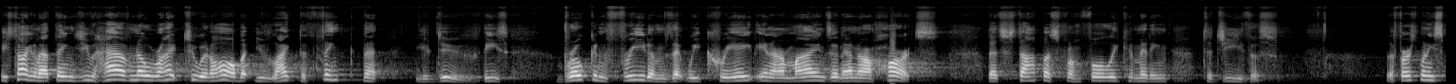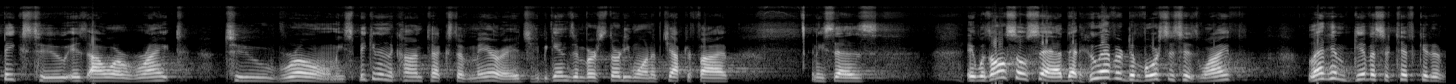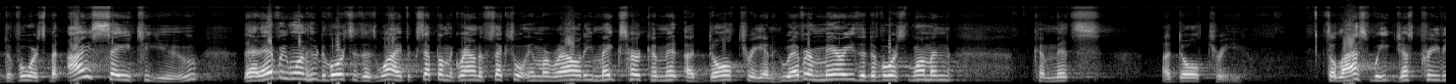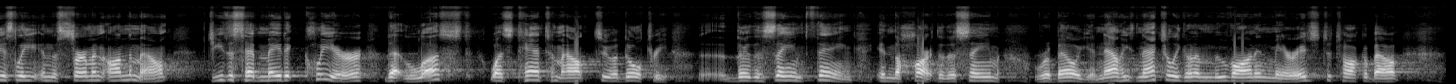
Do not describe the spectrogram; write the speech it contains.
he's talking about things you have no right to at all, but you like to think that you do. These broken freedoms that we create in our minds and in our hearts that stop us from fully committing to Jesus. The first one he speaks to is our right to roam. He's speaking in the context of marriage. He begins in verse 31 of chapter 5, and he says, It was also said that whoever divorces his wife, let him give a certificate of divorce. But I say to you that everyone who divorces his wife, except on the ground of sexual immorality, makes her commit adultery, and whoever marries a divorced woman commits adultery. So, last week, just previously in the Sermon on the Mount, Jesus had made it clear that lust was tantamount to adultery. They're the same thing in the heart, they're the same rebellion. Now he's naturally going to move on in marriage to talk about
